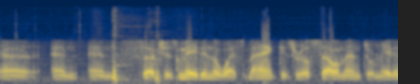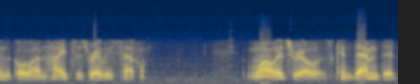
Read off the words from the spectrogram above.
uh, and and such as made in the West Bank, Israel settlement, or made in the Golan Heights, Israeli settlement. While Israel has condemned it,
